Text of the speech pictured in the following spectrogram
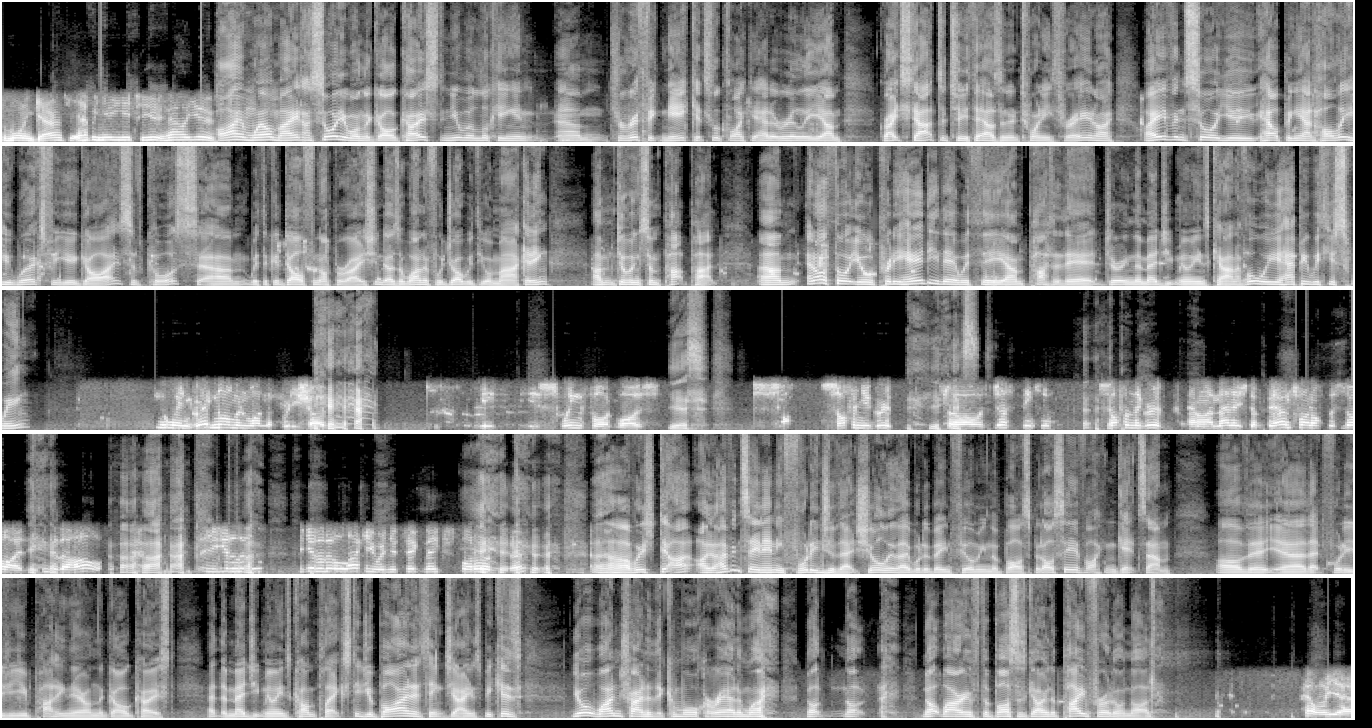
Good morning, Gareth. Happy New Year to you. How are you? I am well, mate. I saw you on the Gold Coast, and you were looking in um, terrific nick. It's looked like you had a really um, great start to 2023. And I, I even saw you helping out Holly, who works for you guys, of course, um, with the Godolphin operation, does a wonderful job with your marketing, um, doing some putt putt. Um, and I thought you were pretty handy there with the um, putter there during the Magic Millions Carnival. Were you happy with your swing? When Greg Norman won the British Open, his, his swing thought was Yes. soften your grip. Yes. So I was just thinking, soften the grip, and I managed to bounce one off the side into the hole. You get a little, you get a little lucky when your technique's spot on. You know. Uh, I wish I, I haven't seen any footage of that. Surely they would have been filming the boss, but I'll see if I can get some of uh, that footage of you putting there on the Gold Coast at the Magic Millions complex. Did you buy anything, James? Because you're one trainer that can walk around and not not not worry if the boss is going to pay for it or not. Well, we uh,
